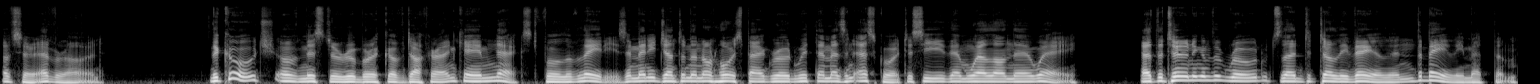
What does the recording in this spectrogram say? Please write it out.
of Sir Everard. The coach of Mr. Rubrick of Duchran came next, full of ladies, and many gentlemen on horseback rode with them as an escort to see them well on their way. At the turning of the road which led to Tully the Bailie met them.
